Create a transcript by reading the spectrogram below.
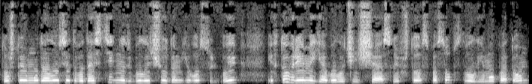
То, что ему удалось этого достигнуть, было чудом его судьбы, и в то время я был очень счастлив, что способствовал ему потом,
